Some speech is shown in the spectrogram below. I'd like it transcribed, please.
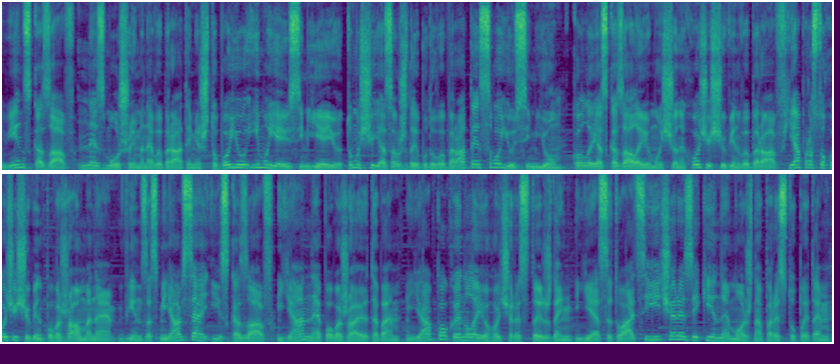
Він сказав: не змушуй мене вибирати між тобою і моєю сім'єю, тому що я завжди буду вибирати свою сім'ю. Коли я сказала йому, що не хочу, щоб він вибирав, я просто хочу, щоб він поважав мене. Він засміявся і сказав: Я не поважаю тебе. Я покинула його через тиждень. Є ситуації, через які не можна переступити.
